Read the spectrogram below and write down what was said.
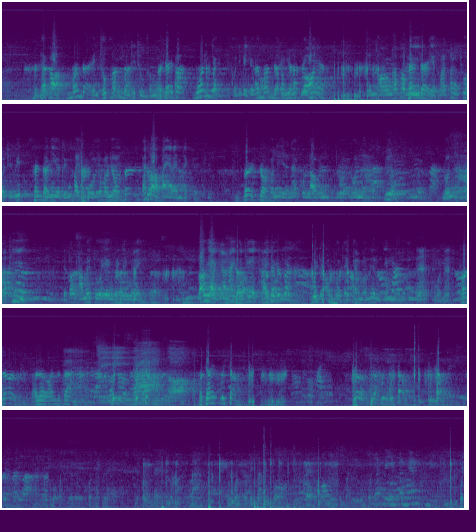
แล้วก็เป็นทุกข์ของคนที่ถูกขโมยหรือเปล่าเป็นเจ้าคนที่เป็นเจ้าของ And เขาต้อง Monday, you ทุก have ข์ร้อน been here เงินทองเขาก็มี Ten days. เก็บมาตั้งชั่วชีวิต Ten days. นี่ก็ถึงไปขโมยเข้ามาเลย You're very แล้วต่อไปอะไรมันจะเกิด ขึ้น Very ก็ strong. นี่แหละนะคนเรามันรนหาเรื่องรนหาที่ จะต้องทำให้ตัวเองเป็นยังไง เราอยากจะให้ประเทศไทยเราเนี่ยไม่ได้เอาตัวแต่กรรมเอาเรื่องจริงมาว่านะหมดนะ I know. I know. I understand. สี่ We สาม come. สอง Okay, we come. Go, go, we, we come. We come. เขาบอกว่าเจอคนรับแลแล้วคนรับแลก็ลงข้างล่างทุกคนก็เป็นบ้านเป็นบ่อแล้วก็มีสมบัติอยู่ข้างบ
